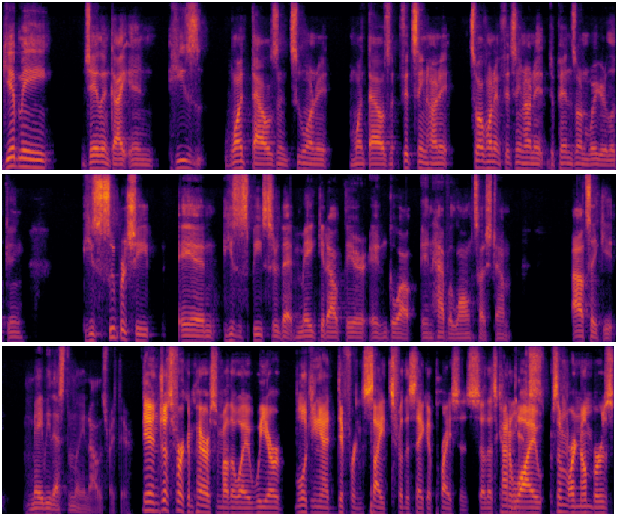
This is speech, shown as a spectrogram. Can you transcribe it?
give me Jalen Guyton. He's 1,200, 1,000, 1,500, 1,200, 1,500, depends on where you're looking. He's super cheap and he's a speedster that may get out there and go out and have a long touchdown. I'll take it. Maybe that's the million dollars right there. Yeah, and just for comparison, by the way, we are looking at different sites for the sake of prices. So that's kind of Yes. why some of our numbers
